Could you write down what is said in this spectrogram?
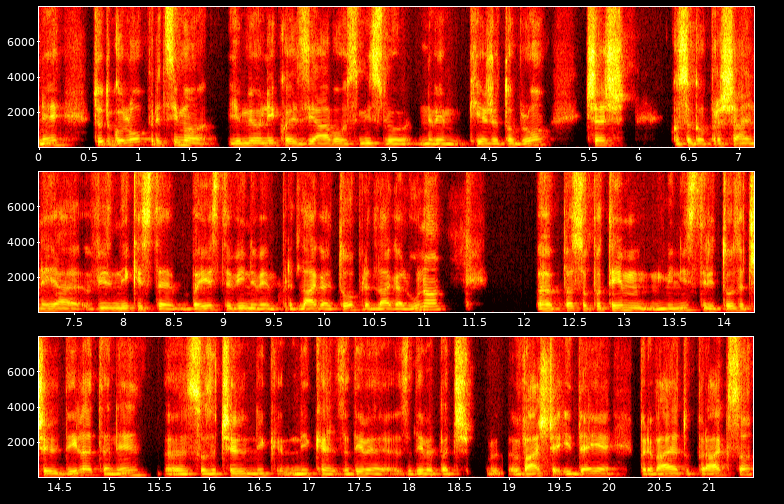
Ne? Tudi Golop, recimo, je imel neko izjavo v smislu, ne vem, kje je že to bilo, češ, ko so ga vprašali, ne, ja, vi neki ste, pa jeste vi, ne vem, predlagali to, predlagali luno. Eh, Pa so potem ministri to začeli delati, ne? Eh, so začeli nek, neke zadeve, zadeve pač vaše ideje prevajati v prakso.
